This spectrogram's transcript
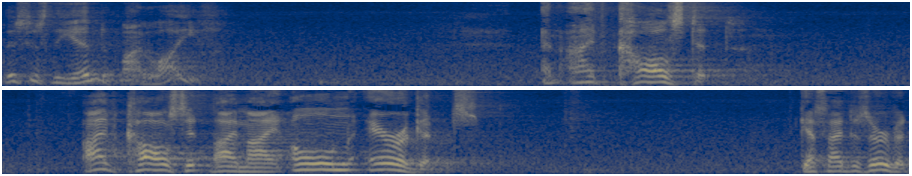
This is the end of my life. And I've caused it. I've caused it by my own arrogance. Guess I deserve it.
